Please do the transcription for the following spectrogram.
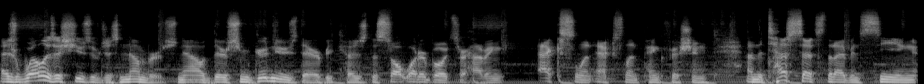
as well as issues of just numbers. Now, there's some good news there because the saltwater boats are having excellent, excellent pink fishing. And the test sets that I've been seeing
